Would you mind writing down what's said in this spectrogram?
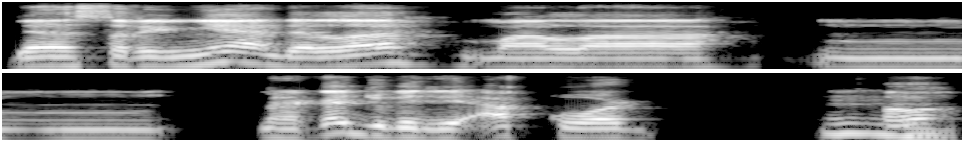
Dan seringnya adalah malah hmm, mereka juga jadi awkward Mm-hmm. Oh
